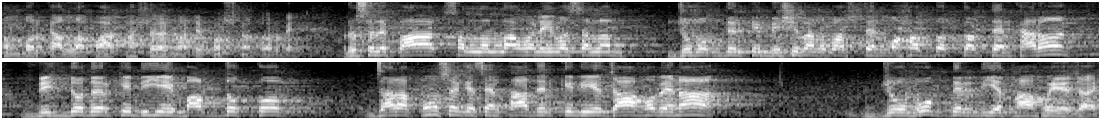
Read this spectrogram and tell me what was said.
সম্পর্কে আল্লাহ পাক হাসরের মাঠে প্রশ্ন করবে রসুলের পাক সাল্লাহ আলাইসাল্লাম যুবকদেরকে বেশি ভালোবাসতেন, মহাব্বত করতেন। কারণ বৃদ্ধদেরকে দিয়ে বার্ধক্য যারা পৌঁছে গেছেন, তাদেরকে দিয়ে যা হবে না যুবকদের দিয়ে তা হয়ে যায়।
